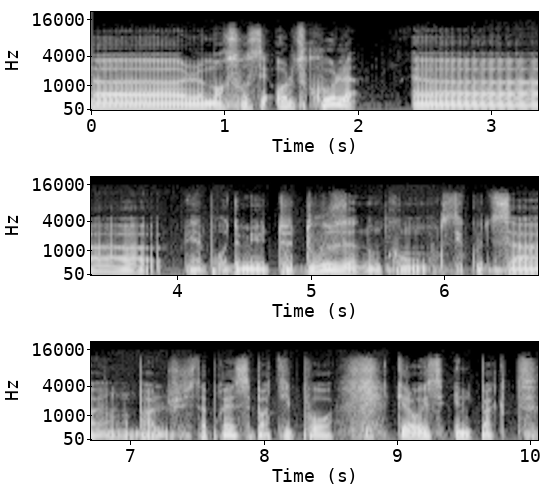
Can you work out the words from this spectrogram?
Euh, le morceau, c'est Old School. A pour 2 minutes 12, donc on s'écoute ça et on en parle juste après. C'est parti pour Caloris Impact.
